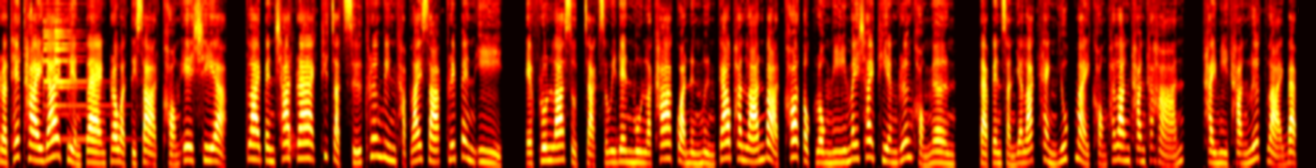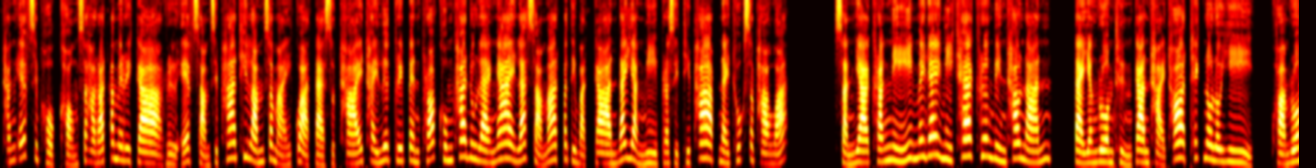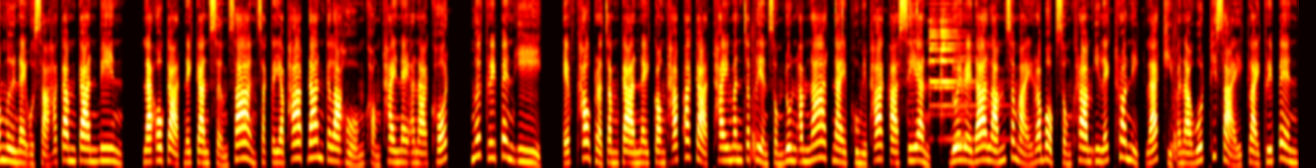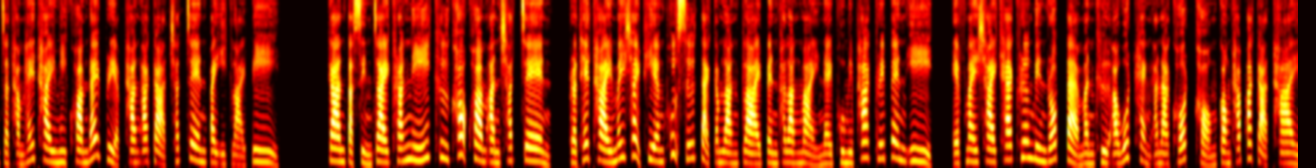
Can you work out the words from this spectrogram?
ประเทศไทยได้เปลี่ยนแปลงประวัติศาสตร์ของเอเชีย กลายเป็นชาติแรกที่จัดซื้อเครื่องบินขับไล่ซักกริปเปนอีเอฟรุ่นล่าสุดจากสวีเดนมูลค่ากว่า 19,000 ล้านบาทข้อตกลงนี้ไม่ใช่เพียงเรื่องของเงิน แต่เป็นสัญญลักษณ์แห่งยุคใหม่ของพลังทางทหาร ไทยมีทางเลือกหลายแบบทั้ง F-16 ของสหรัฐอเมริกา หรือ F-35 ที่ล้ำสมัยกว่าแต่สุดท้ายไทยเลือกกริปเป็นเพราะคุ้มค่าดูแลง่าย และสามารถปฏิบัติการได้อย่างมีประสิทธิภาพในทุกสภาวะ สัญญาครั้งนี้ไม่ได้มีแค่เครื่องบินเท่านั้น แต่ยังรวมถึงการถ่ายทอดเทคโนโลยี ความร่วมมือในอุตสาหกรรมการบิน และโอกาสในการเสริมสร้างศักยภาพด้านกลาโหมของไทยในอนาคต เมื่อกริปเป็น E F เข้าประจำการในกองทัพอากาศไทยมันจะเปลี่ยนสมดุลอำนาจในภูมิภาคอาเซียน ด้วยเรดาร์ล้ำสมัยระบบสงครามอิเล็กทรอนิกส์และขีปนาวุธพิสัยไกลกริปเปนจะทำให้ไทยมีความได้เปรียบทางอากาศชัดเจนไปอีกหลายปี การตัดสินใจครั้งนี้คือข้อความอันชัดเจน ประเทศไทยไม่ใช่เพียงผู้ซื้อแต่กำลังกลายเป็นพลังใหม่ในภูมิภาคกริปเปน E F ไม่ใช่แค่เครื่องบินรบแต่มันคืออาวุธแห่งอนาคตของกองทัพอากาศไทย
